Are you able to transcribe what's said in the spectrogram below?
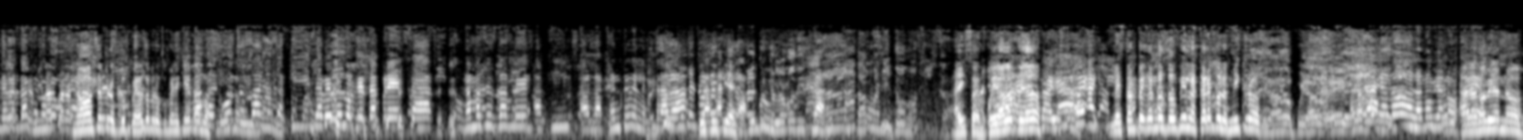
De verdad que no se preocupe, no se preocupe, aquí andamos. muchos años aquí, sabemos lo que es la prensa. Nada más es darle aquí a la gente de la entrada Sí, la sí. salida. Porque luego dicen, ah, tapan y todo. Ahí están. Cuidado, cuidado. Le están pegando a Sofía en la cara con los micros. Cuidado, cuidado, ey. A la novia no, a la novia no. A la novia no.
